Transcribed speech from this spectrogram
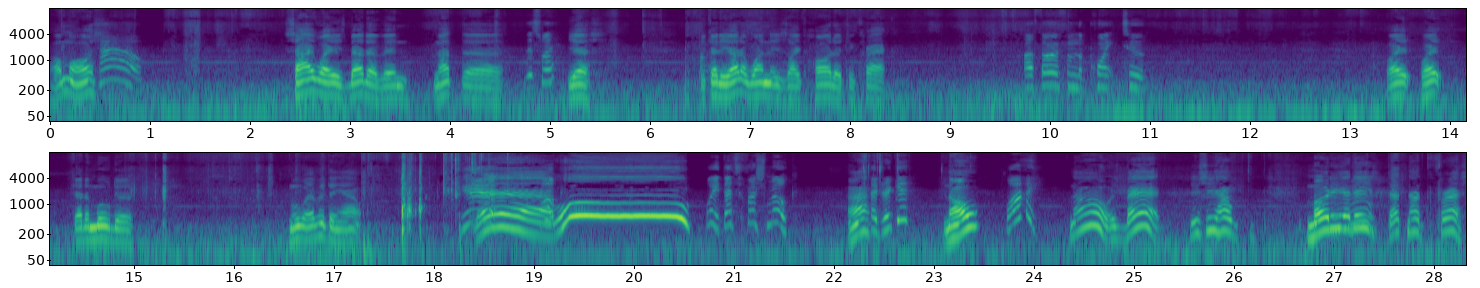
Almost. How? Sideways is better than not the. This way? Yes. Because the other one is like harder to crack. I'll throw it from the point too. Wait, wait. Gotta move the. Move everything out. Yeah. Look. Oh. Woo! Wait, that's fresh milk. Huh? I drink it? No, Why? no, it's bad. You see how muddy it is? That's not fresh.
